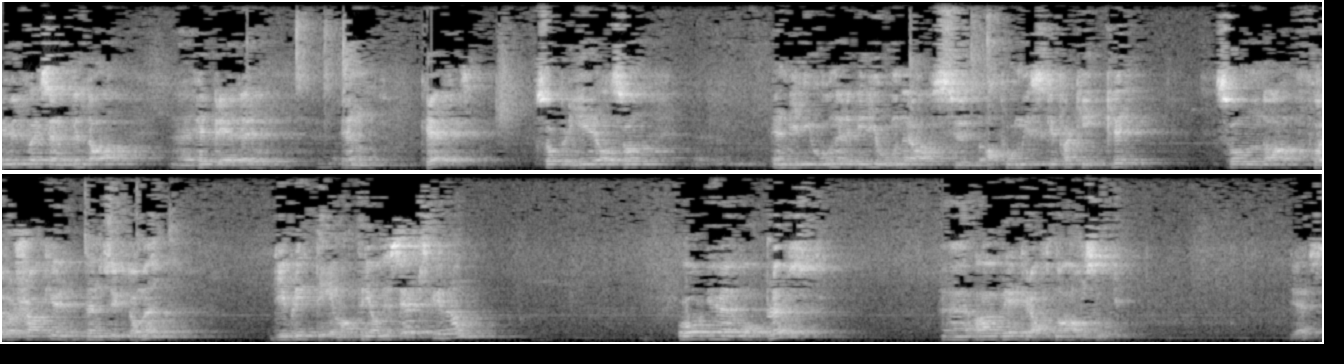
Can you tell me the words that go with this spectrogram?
Gud f.eks. da helbreder en kreft, så blir også en million eller billioner av subatomiske partikler som da forårsaker denne sykdommen, de blir dematerialisert, skriver han, og oppløst av ved kraften av Hans ord. Yes.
